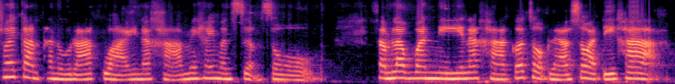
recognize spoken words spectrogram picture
ช่วยกันอนุรักษ์ไว้นะคะ ไม่ให้มันเสื่อมโทรมสำหรับวันนี้นะคะ ก็จบแล้วสวัสดีค่ะ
